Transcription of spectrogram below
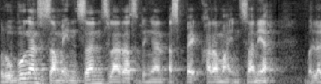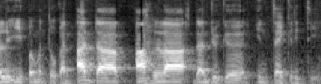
Perhubungan sesama insan selaras dengan aspek karamah insaniah melalui pembentukan adab, ahlak dan juga integriti.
